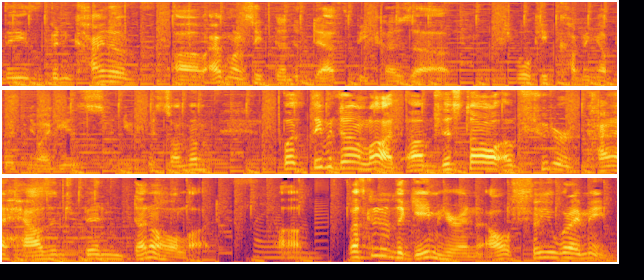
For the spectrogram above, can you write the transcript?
they've been kind of, uh, I don't want to say done to death because uh, people keep coming up with new ideas and new twists on them, but they've been done a lot. Um, this style of shooter kind of hasn't been done a whole lot. Uh, let's get into the game here and I'll show you what I mean.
